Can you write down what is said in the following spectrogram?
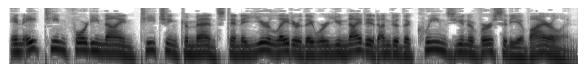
In 1849 teaching commenced and a year later they were united under the Queen's University of Ireland.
